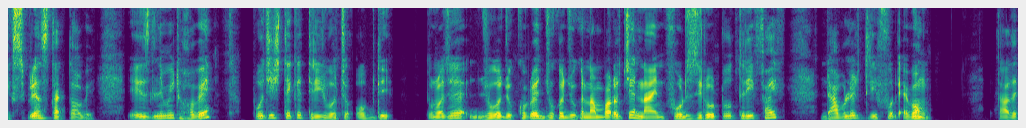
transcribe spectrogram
এক্সপিরিয়েন্স থাকতে হবে। এজ লিমিট হবে পঁচিশ থেকে তিরিশ বছর অবধি। তোমরা যে যোগাযোগ করবে, যোগাযোগের নাম্বার হচ্ছে nine four zero two three five double eight three four এবং তাদের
